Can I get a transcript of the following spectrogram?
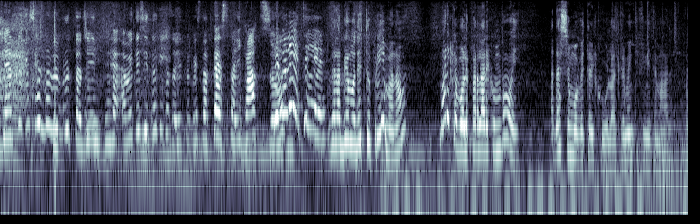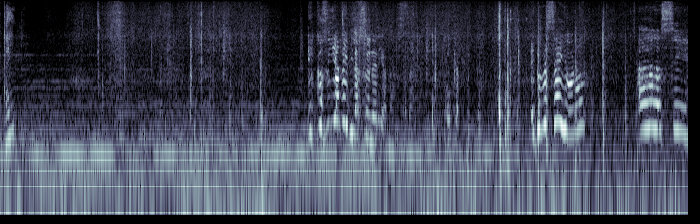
Certo che sembra brutta gente. eh. Avete sentito che cosa ha detto questa testa di cazzo? Che volete? Ve l'abbiamo detto prima, no? Marica vuole parlare con voi. Adesso muovete il culo, altrimenti finite male, ok? E così avevi la suoneria basta. Ho capito. E dove sei ora? Ah, sì.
